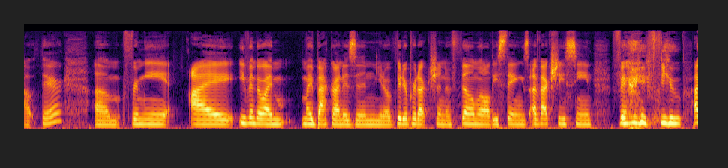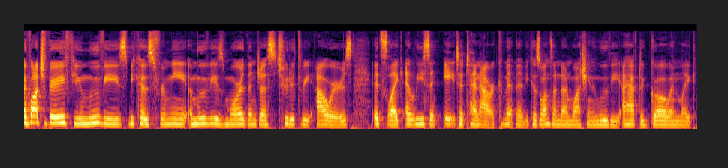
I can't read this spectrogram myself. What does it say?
out there. Um, for me, I even though I'm my background is in you know video production and film and all these things, I've actually seen very few. I watch very few movies because for me, a movie is more than just two to three hours. It's like at least an eight to ten hour commitment because once I'm done watching the movie, I have to go and like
